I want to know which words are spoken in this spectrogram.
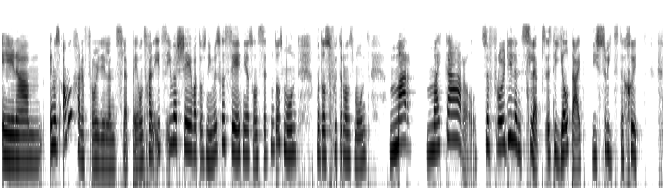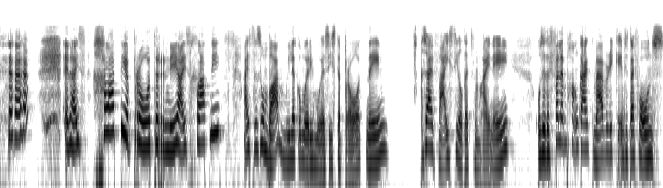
En um en ons almal gaan 'n Freudian slip hê. Ons gaan iets iewers sê wat ons nie moes gesê het nie. Ons sit met ons mond, met ons voete in ons mond. Maar my Karel, se Freudian slips is die heeltyd die sweetste goed. en hy's glad nie 'n prater nie. Hy's glad nie. Hy's dis om baie moeilik om oor emosies te praat, nê? Nee. So hy wys die hele tyd vir my, nê? Nee. Ons het 'n film gaan kyk, Maverick, en dit het vir ons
